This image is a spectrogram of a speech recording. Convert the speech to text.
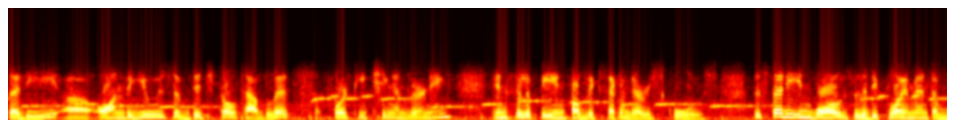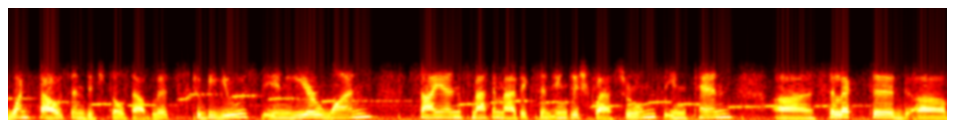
study uh, on the use of digital tablets for teaching and learning in Philippine public secondary schools. The study involves the deployment of 1,000 digital tablets to be used in year one science, mathematics, and English classrooms in 10 uh, selected uh,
